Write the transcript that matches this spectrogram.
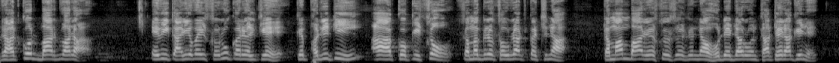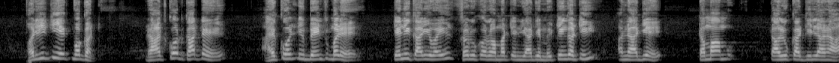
રાજકોટ બાર દ્વારા એવી કાર્યવાહી શરૂ કરેલ છે કે ફરીથી આ આખો કિસ્સો સમગ્ર સૌરાષ્ટ્ર કચ્છના તમામ બાર એસોસિએશનના હોદ્દેદારોને સાથે રાખીને ફરીથી એક વખત રાજકોટ ખાતે હાઈકોર્ટની બેન્ચ મળે તેની કાર્યવાહી શરૂ કરવા માટેની આજે મિટિંગ હતી અને આજે તમામ તાલુકા જિલ્લાના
